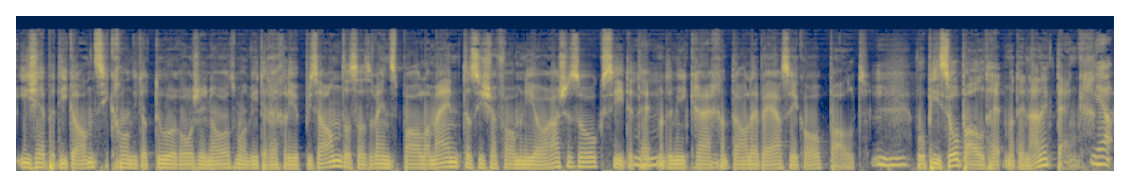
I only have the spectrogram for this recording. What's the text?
ist eben die ganze Kandidatur Roger Nordmann wieder ein bisschen etwas anderes. Also wenn das Parlament, das ist ja vor einem Jahr auch schon so gewesen, dort mhm. hat man damit gerechnet, alle Berse geht bald. Mhm. Wobei so bald hat man dann auch nicht gedacht. Ja.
